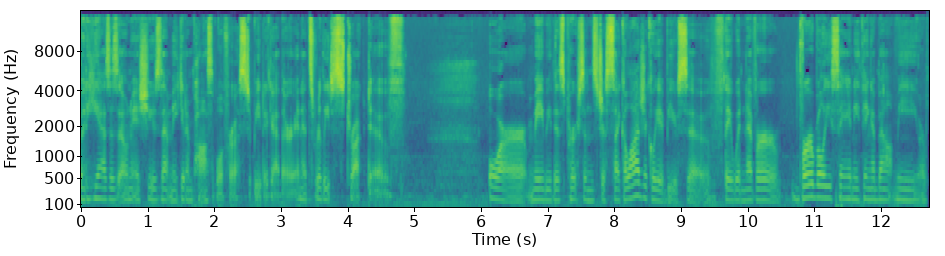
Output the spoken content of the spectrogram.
but he has his own issues that make it impossible for us to be together. And it's really destructive or maybe this person's just psychologically abusive. They would never verbally say anything about me or,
